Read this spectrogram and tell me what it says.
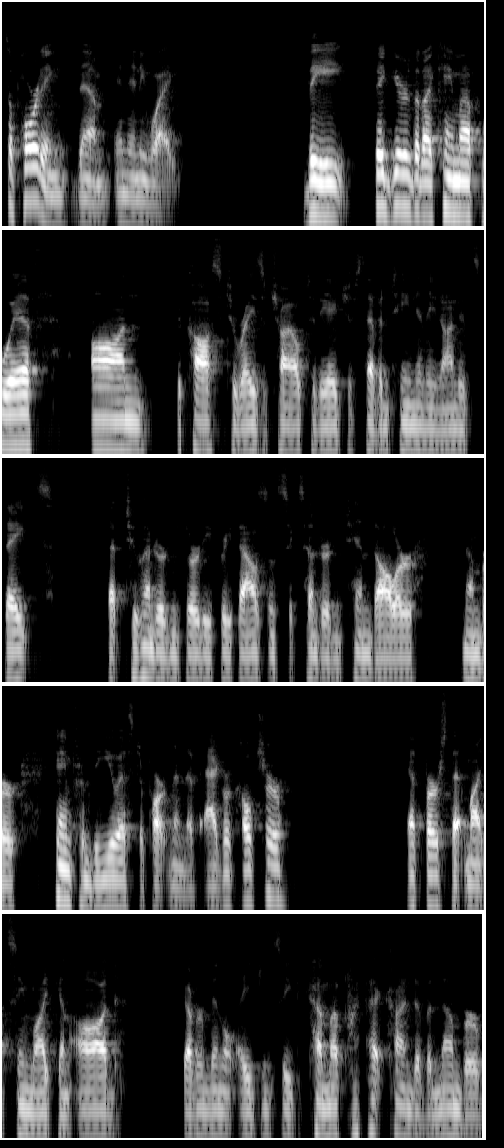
supporting them in any way. The figure that I came up with on the cost to raise a child to the age of 17 in the United States, that $233,610 number came from the U.S. Department of Agriculture. At first, that might seem like an odd governmental agency to come up with that kind of a number,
